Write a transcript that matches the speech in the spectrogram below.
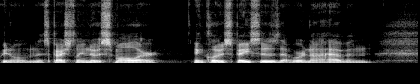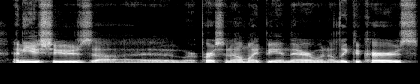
we don't, especially in those smaller enclosed spaces, that we're not having any issues uh, where personnel might be in there when a leak occurs.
